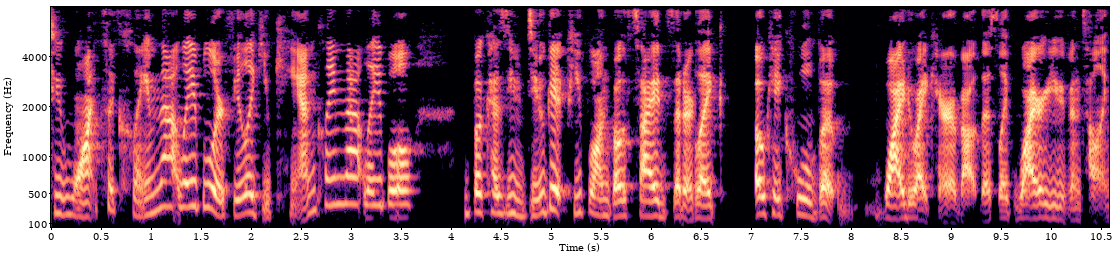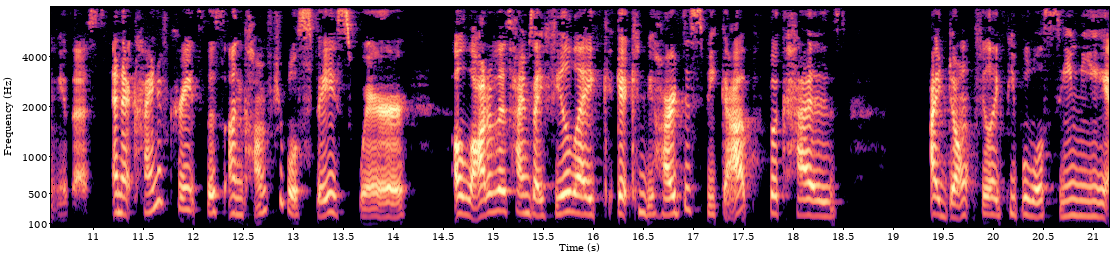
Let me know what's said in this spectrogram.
to want to claim that label or feel like you can claim that label because you do get people on both sides that are like, okay, cool, but why do I care about this? Like, why are you even telling me this? And it kind of creates this uncomfortable space where a lot of the times I feel like it can be hard to speak up because I don't feel like people will see me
